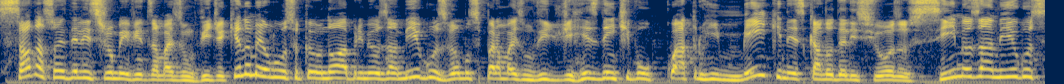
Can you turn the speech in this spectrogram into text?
Saudações delícias, sejam bem-vindos a mais um vídeo aqui no meu Lúcio, que eu nobre, meus amigos. Vamos para mais um vídeo de Resident Evil 4 Remake nesse canal delicioso. Sim, meus amigos,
